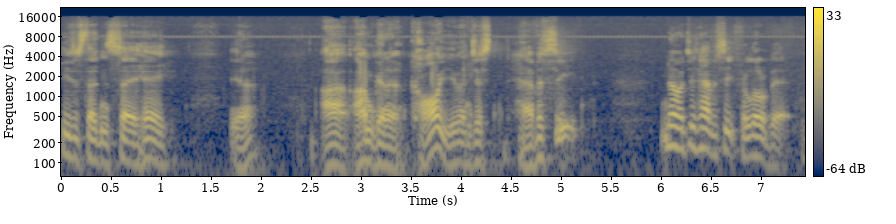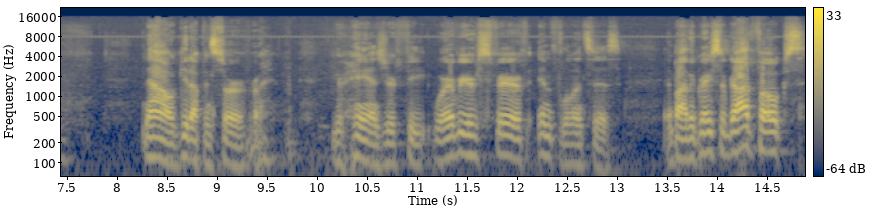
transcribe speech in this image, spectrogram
He just doesn't say, hey, you know, I, I'm going to call you and just have a seat. No, just have a seat for a little bit. Now get up and serve, right? Your hands, your feet, wherever your sphere of influence is. And by the grace of God, folks,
